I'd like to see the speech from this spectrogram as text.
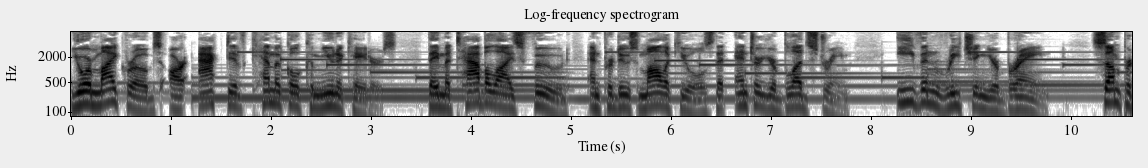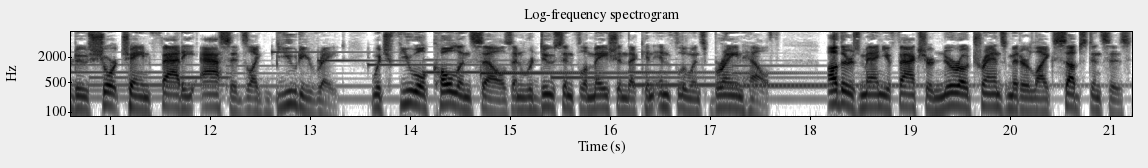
Your microbes are active chemical communicators. They metabolize food and produce molecules that enter your bloodstream, even reaching your brain. Some produce short-chain fatty acids like butyrate, which fuel colon cells and reduce inflammation that can influence brain health. Others manufacture neurotransmitter-like substances,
